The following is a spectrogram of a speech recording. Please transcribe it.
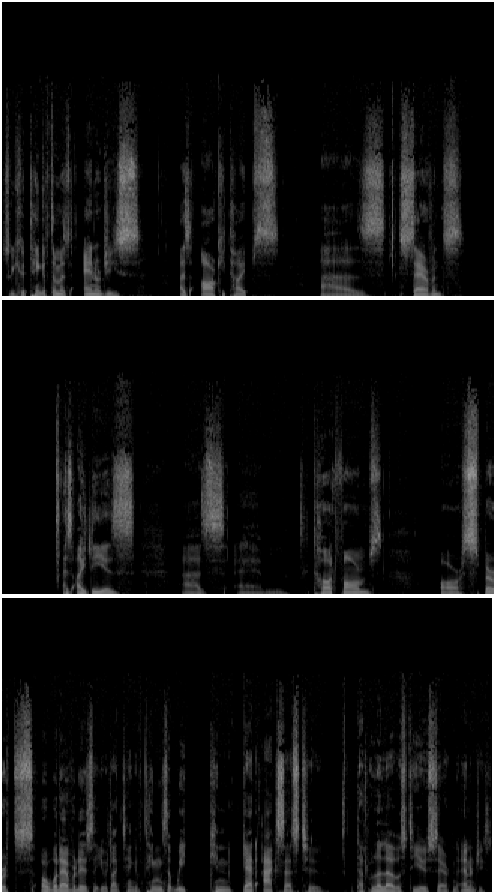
So you could think of them as energies, as archetypes, as servants, as ideas, as um, thought forms, or spirits, or whatever it is that you would like to think of, things that we can get access to that will allow us to use certain energies.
